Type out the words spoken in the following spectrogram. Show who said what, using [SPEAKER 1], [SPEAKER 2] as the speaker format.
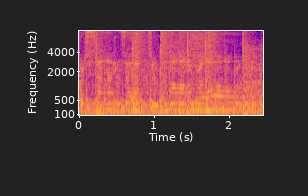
[SPEAKER 1] for signs of tomorrow.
